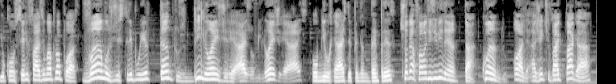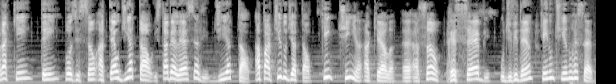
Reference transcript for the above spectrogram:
e o conselho fazem uma proposta. Vamos distribuir tantos bilhões de reais, ou milhões de reais, ou mil reais, dependendo da empresa, sob a forma de dividendo. Tá. Quando? Olha, a gente vai pagar para quem tem posição até o dia tal. Estabelece ali, dia tal. A partir do dia tal, quem tinha aquela é, ação recebe o dividendo, quem não tinha não recebe.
